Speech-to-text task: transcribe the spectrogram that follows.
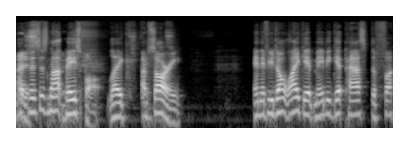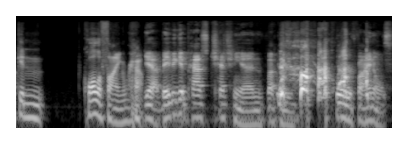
I this is not baseball. Like, I'm sorry. And if you don't like it, maybe get past the fucking qualifying round. Yeah, maybe get past Chechnya and fucking quarterfinals.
